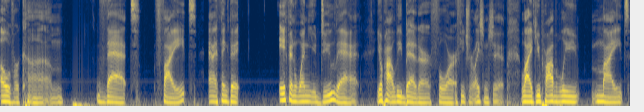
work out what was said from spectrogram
overcome that fight. And I think that if and when you do that, you'll probably be better for a future relationship. Like you probably might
